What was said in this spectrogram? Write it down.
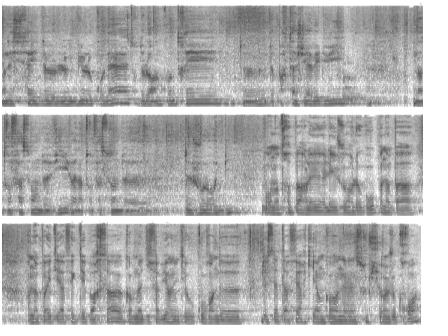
on, essaye de mieux le connaître, de le rencontrer, de, partager avec lui notre façon de vivre, notre façon de jouer au rugby. Pour notre part, les, joueurs, le groupe, on n'a pas, pas été affecté par ça. Comme l'a dit Fabien, on était au courant de, cette affaire qui est encore en instruction, je crois.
